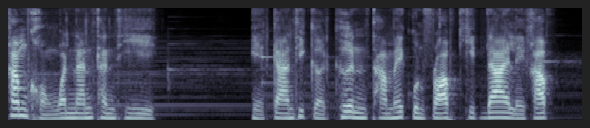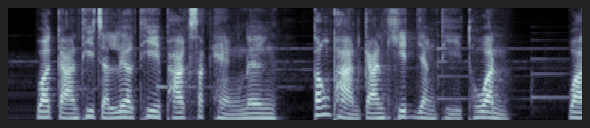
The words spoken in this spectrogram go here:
ค่ำของวันนั้นทันที เหตุการณ์ที่เกิดขึ้นทำให้คุณฟลอปคิดได้เลยครับ ว่าการที่จะเลือกที่พักสักแห่งหนึ่งต้องผ่านการคิดอย่างถี่ถ้วน ว่า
